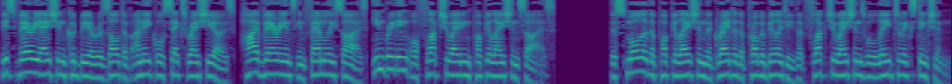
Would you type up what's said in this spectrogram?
This variation could be a result of unequal sex ratios, high variance in family size, inbreeding or fluctuating population size. The smaller the population the greater the probability that fluctuations will lead to extinction.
